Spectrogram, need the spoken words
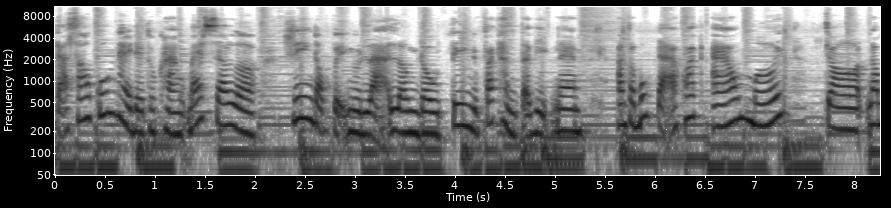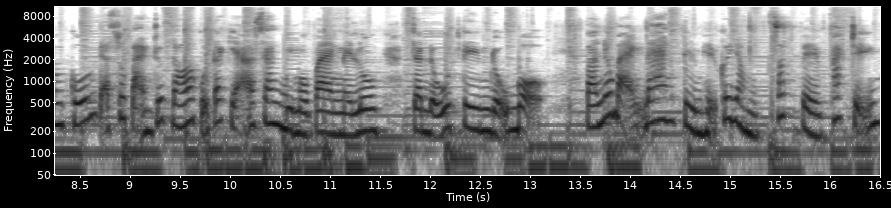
Cả 6 cuốn này đều thuộc hàng bestseller, riêng đọc vị người lạ lần đầu tiên được phát hành tại Việt Nam. Alpha Book đã khoác áo mới cho 5 cuốn đã xuất bản trước đó của tác giả sang bì màu vàng này luôn cho đủ tim đủ bộ. Và nếu bạn đang tìm hiểu cái dòng sách về phát triển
